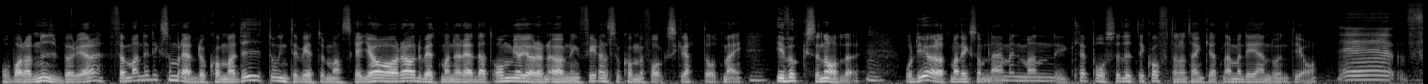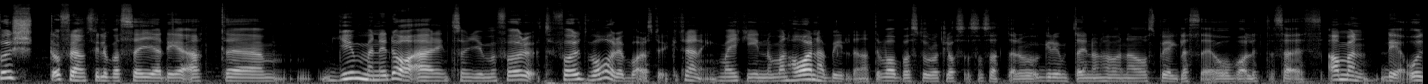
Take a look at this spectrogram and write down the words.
och vara nybörjare. För man är liksom rädd att komma dit och inte vet hur man ska göra och du vet man är rädd att om jag gör en övning fel så kommer folk skratta åt mig mm. i vuxen ålder. Mm. Och det gör att man liksom, nej men man klär på sig lite koftan och tänker att nej men det är ändå inte jag. Eh, först och främst vill jag bara säga det att eh, gymmen idag är inte som gymmen förut. Förut var det bara styrketräning. Man gick in och man har den här bilden att det var bara stora klossar som satt där och grymtade i någon hörna och speglade sig och vara lite så här, ja men det. Och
